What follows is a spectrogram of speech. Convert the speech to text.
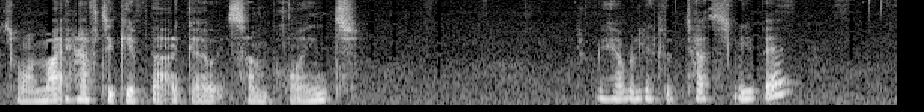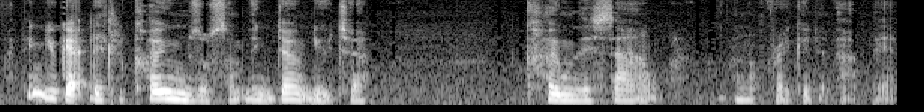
So I might have to give that a go at some point. Should we have a little tassely bit? I think you get little combs or something don't you to comb this out? I'm not very good at that bit.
